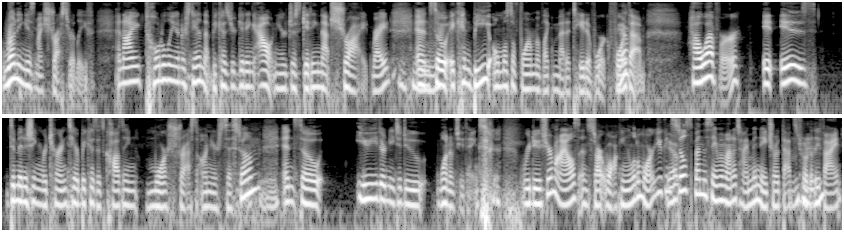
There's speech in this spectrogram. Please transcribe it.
running is my stress relief. And I totally understand that because you're getting out and you're just getting that stride, right? And so it can be almost a form of like meditative work for Yeah. them. However, it is diminishing returns here because it's causing more stress on your system. Mm-hmm. And so you either need to do one of two things reduce your miles and start walking a little more. You can Yep. still spend the same amount of time in nature, that's totally mm-hmm. fine.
